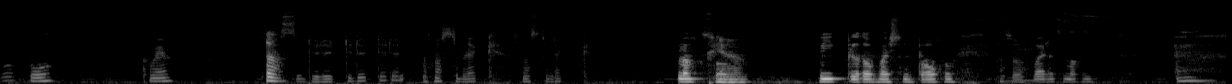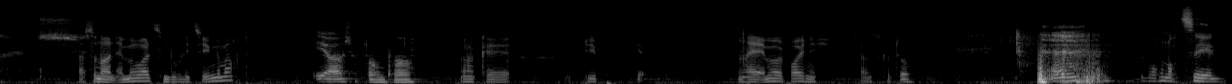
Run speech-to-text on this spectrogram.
Wo? Wo? Komm her. Da. Was machst du, Black? Was machst du, Black? Ich mach so Ja. Weak-Blatt auf, weil ich den brauche, Achso. weiterzumachen. Acht. Hast du noch ein Emerald zum Duplizieren gemacht? Ja, ich hab noch ein paar. Okay. Typ. Ja. Nee, Emerald brauche ich nicht. Ist alles gut. So. Äh, Wir brauchen noch 10.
